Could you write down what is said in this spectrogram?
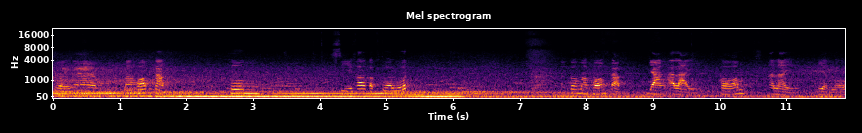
สวยงามมาพร้อมกับพรมสีเข้ากับตัวรถ ก็มาพร้อมกับยางอะไหล่พร้อมอะไหล่เปลี่ยนล้อ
